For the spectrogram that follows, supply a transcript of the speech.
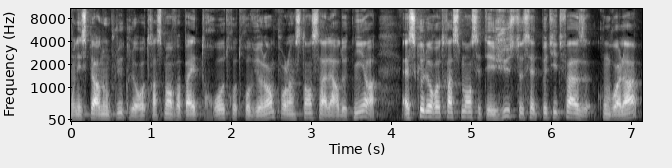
On espère non plus que le retracement ne va pas être trop trop trop violent. Pour l'instant, ça a l'air de tenir. Est-ce que le retracement, c'était juste cette petite phase qu'on voit là?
